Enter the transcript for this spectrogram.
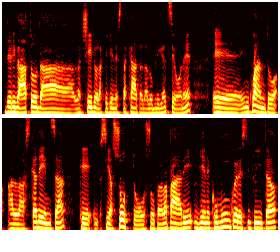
derivato dalla cedola che viene staccata dall'obbligazione, eh, in quanto alla scadenza, che sia sotto o sopra la pari, viene comunque restituita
